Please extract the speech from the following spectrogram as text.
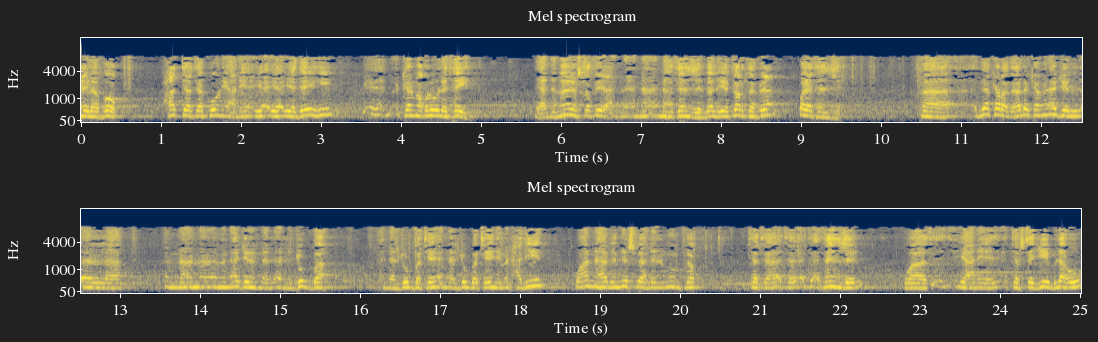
إلى فوق حتى تكون يعني يديه كالمغلولتين. لأن ما يستطيع أنها تنزل بل هي ترتفع ولا تنزل. فذكر ذلك من أجل من أجل أن الجبة أن الجبتين أن الجبتين من حديد وأنها بالنسبة للمنفق تنزل ويعني تستجيب له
